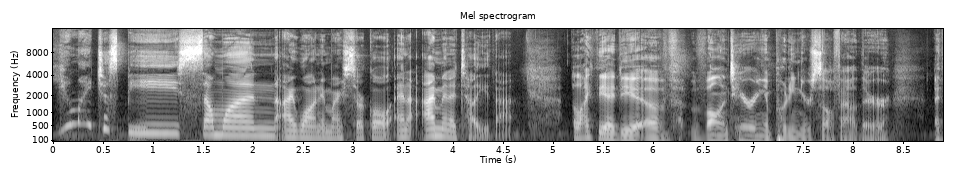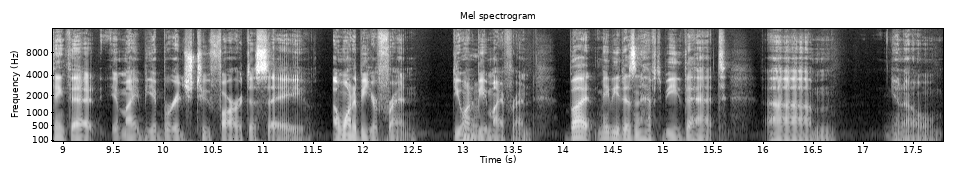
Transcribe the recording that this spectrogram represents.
you might just be someone I want in my circle, and I'm going to tell you that. I like the idea of volunteering and putting yourself out there. I think that it might be a bridge too far to say, I want to be your friend. Do you want to be my friend? But maybe it doesn't have to be that, um, you know,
